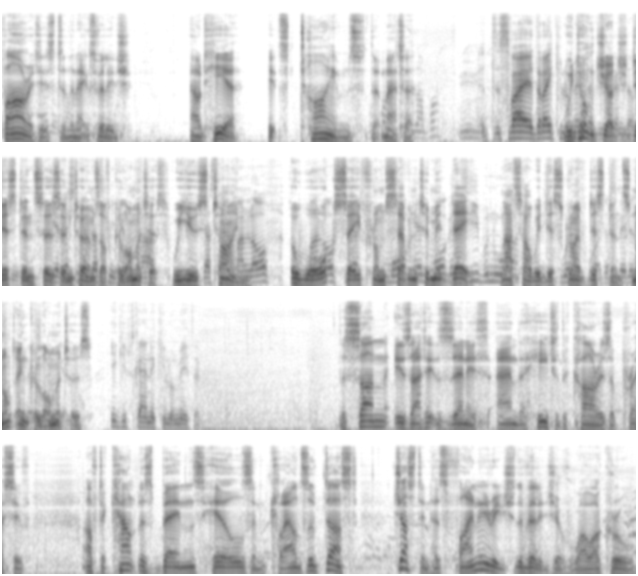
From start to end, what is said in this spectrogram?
far it is to the next village. Out here, it's times that matter. We don't judge distances in terms of kilometers. We use time. A walk, say from 7 to midday. That's how we describe distance, not in kilometers. Hier gibt's keine Kilometer. The sun is at its zenith and the heat of the car is oppressive. After countless bends, hills, and clouds of dust, Justin has finally reached the village of Wawakru.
